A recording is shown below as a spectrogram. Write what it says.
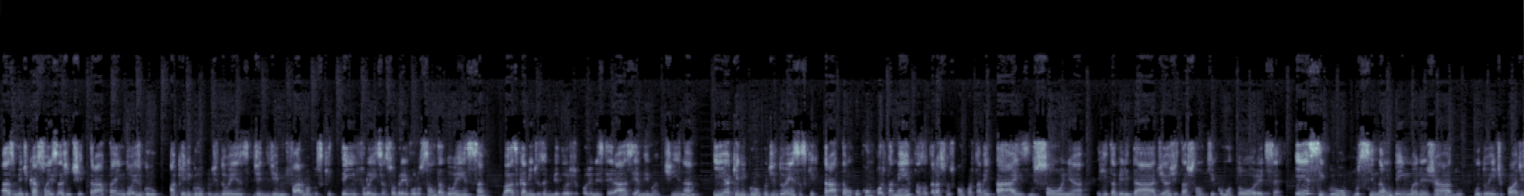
as medicações a gente trata está em dois grupos. Aquele grupo de, doença, de, de fármacos que tem influência sobre a evolução da doença, basicamente os inibidores de colinesterase e a memantina, e aquele grupo de doenças que tratam o comportamento, as alterações comportamentais, insônia, irritabilidade, agitação psicomotora, etc. Esse grupo, se não bem manejado, o doente pode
